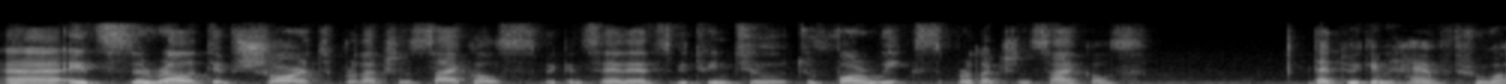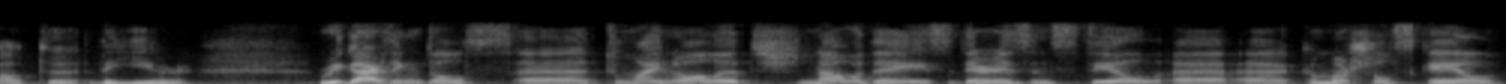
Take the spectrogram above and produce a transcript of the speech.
it's the relative short production cycles. We can say that it's between two to four weeks production cycles that we can have throughout uh, the year. Regarding dulse, uh, to my knowledge, nowadays there isn't still a, a commercial scale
